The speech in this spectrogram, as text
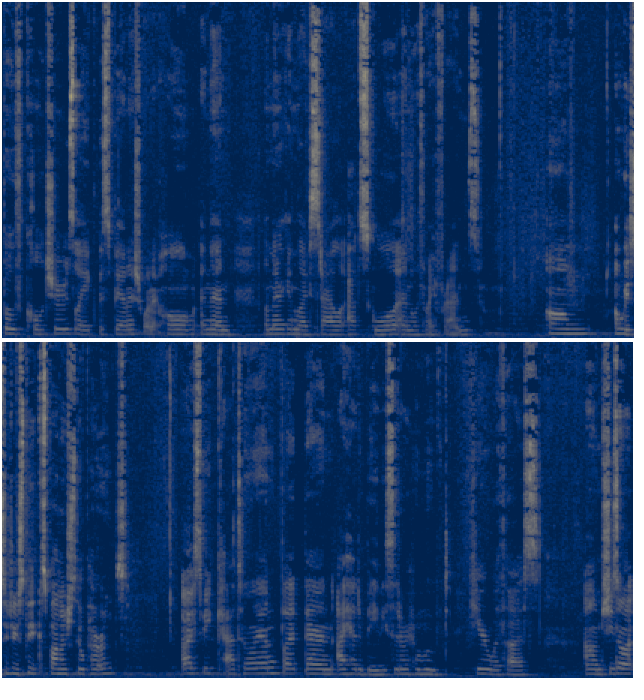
both cultures, like the Spanish one at home and then American lifestyle at school and with my friends. Um, oh wait, so did you speak Spanish to your parents? I speak Catalan, but then I had a babysitter who moved here with us. Um, she's not,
